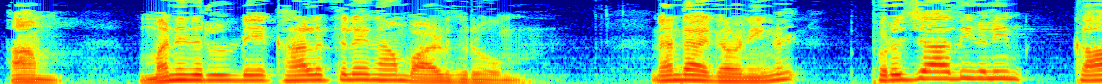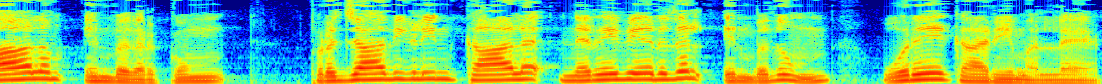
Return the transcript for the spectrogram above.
ஆம் மனிதர்களுடைய காலத்திலே நாம் வாழ்கிறோம். நன்றாக கவனிங்கள் பிரஜாதிகளின் காலம் என்பதற்கும் பிரஜாதிகளின் கால நிறைவேறுதல் என்பதும் ஒரே காரியம் அல்ல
